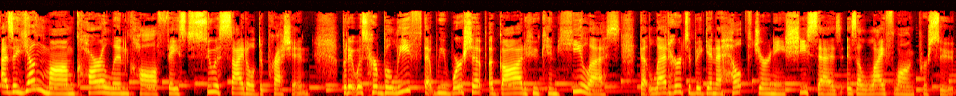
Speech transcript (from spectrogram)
As a young mom, Karalynne Call faced suicidal depression, but it was her belief that we worship a God who can heal us that led her to begin a health journey she says is a lifelong pursuit.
